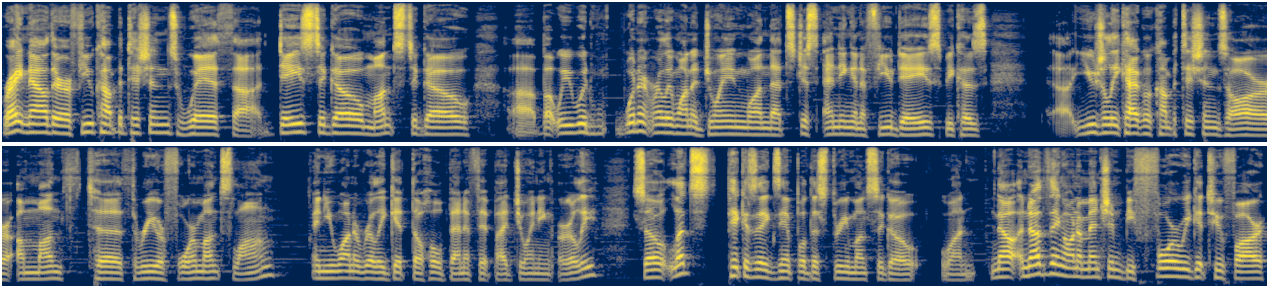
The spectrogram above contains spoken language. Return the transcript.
right now there are a few competitions with uh, days to go, months to go, uh, but we would wouldn't really want to join one that's just ending in a few days because uh, usually Kaggle competitions are a month to three or four months long and you want to really get the whole benefit by joining early. So let's pick as an example this three months ago one. Now, another thing I want to mention before we get too far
